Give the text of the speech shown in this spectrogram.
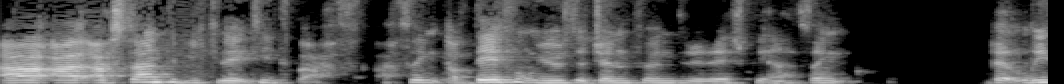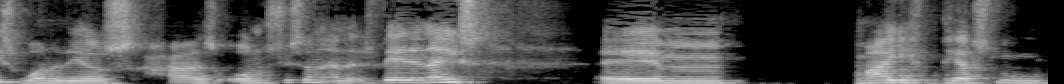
I, I, stand to be corrected, but I, I think I've definitely used the Gin Foundry recipe, and I think at least one of theirs has orange juice in it, and it's very nice. Um, my personal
